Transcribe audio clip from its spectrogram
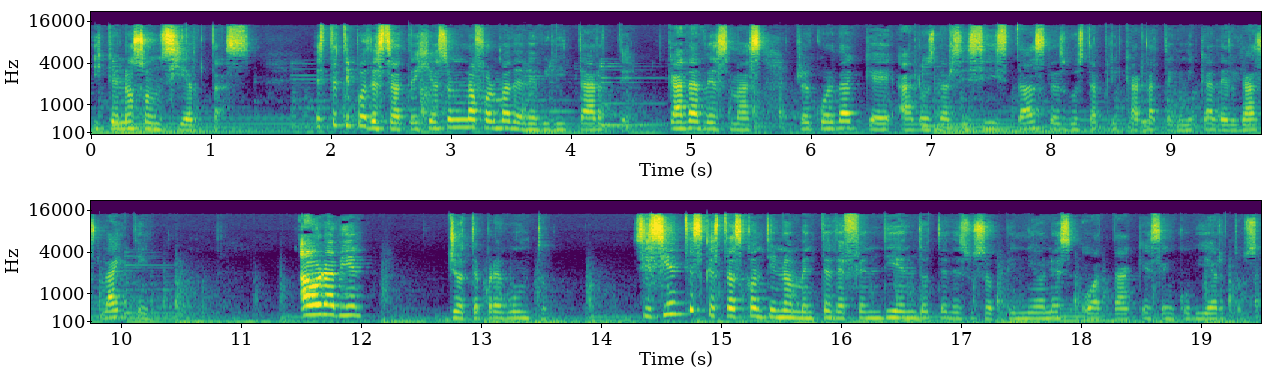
y que no son ciertas. Este tipo de estrategias son una forma de debilitarte cada vez más. Recuerda que a los narcisistas les gusta aplicar la técnica del gaslighting. Ahora bien, yo te pregunto, si sientes que estás continuamente defendiéndote de sus opiniones o ataques encubiertos,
